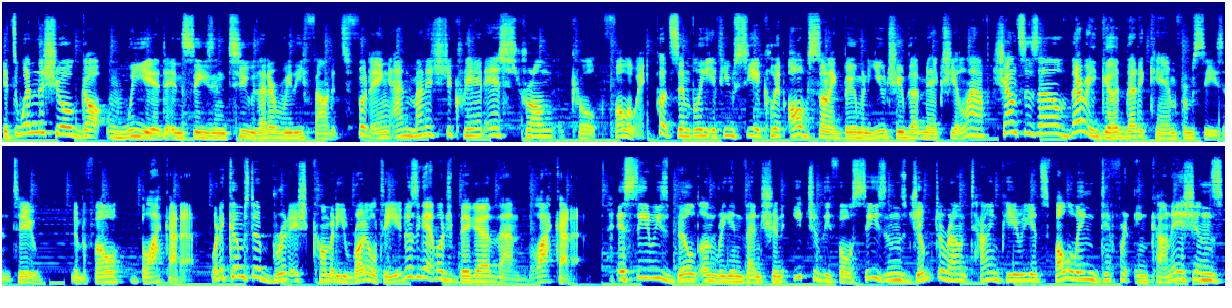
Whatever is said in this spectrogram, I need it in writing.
It's when the show got weird in season 2 that it really found its footing and managed to create a strong cult following. Put simply, if you see a clip of Sonic Boom on YouTube that makes you laugh, chances are very good that it came from season 2. Number 4, Blackadder. When it comes to British comedy royalty, it doesn't get much bigger than Blackadder. A series built on reinvention, each of the four seasons jumped around time periods following different incarnations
